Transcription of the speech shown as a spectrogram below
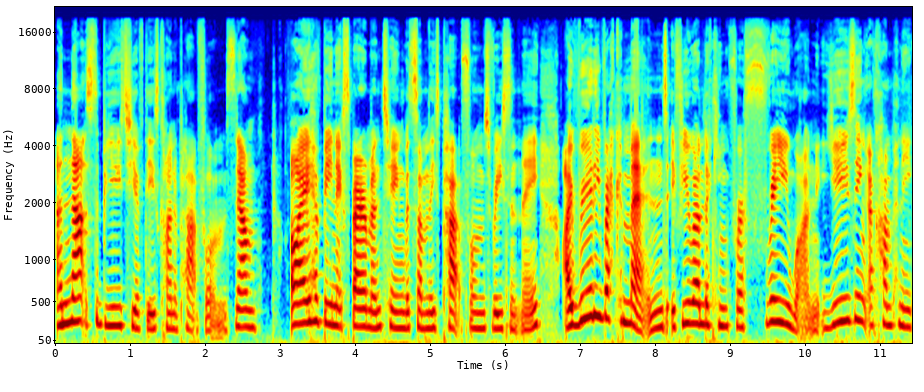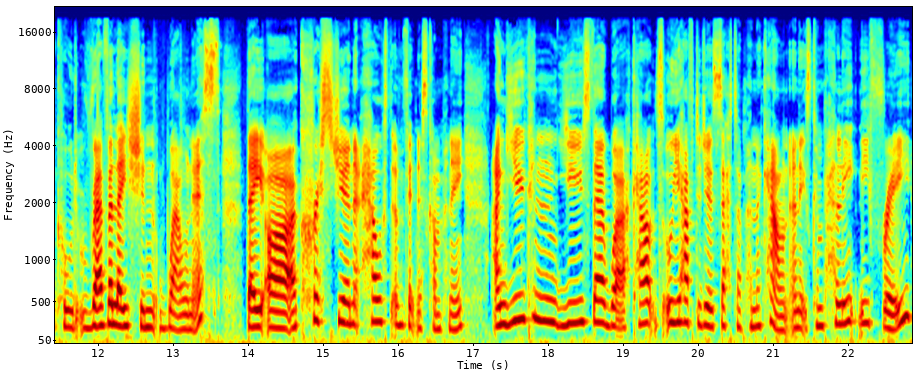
And that's the beauty of these kind of platforms. Now, I have been experimenting with some of these platforms recently. I really recommend, if you are looking for a free one, using a company called Revelation Wellness. They are a Christian health and fitness company, and you can use their workouts. All you have to do is set up an account, and it's completely free.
